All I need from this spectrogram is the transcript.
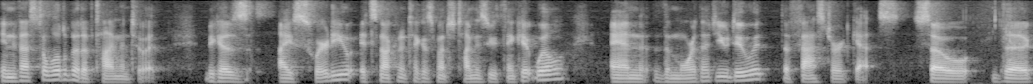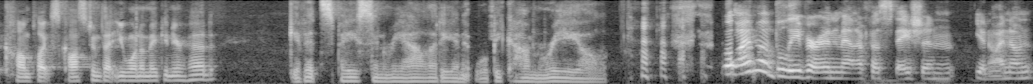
invest a little bit of time into it. Because I swear to you, it's not going to take as much time as you think it will. And the more that you do it, the faster it gets. So the complex costume that you want to make in your head, give it space in reality and it will become real. well, I'm a believer in manifestation. You know, I know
